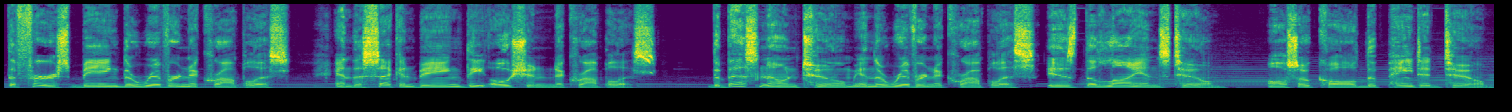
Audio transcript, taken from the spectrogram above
the first being the river necropolis and the second being the ocean necropolis. The best-known tomb in the river necropolis is the Lion's Tomb, also called the Painted Tomb.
